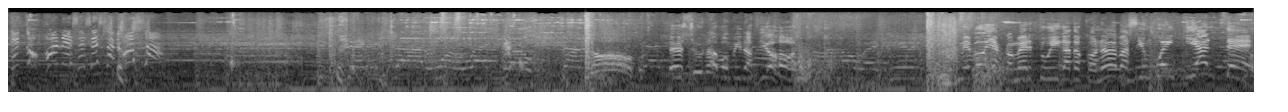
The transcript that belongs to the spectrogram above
¿Qué cojones es esta cosa? ¡No! ¡Es una abominación! Me voy a comer tu hígado con habas y un buen guiante.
